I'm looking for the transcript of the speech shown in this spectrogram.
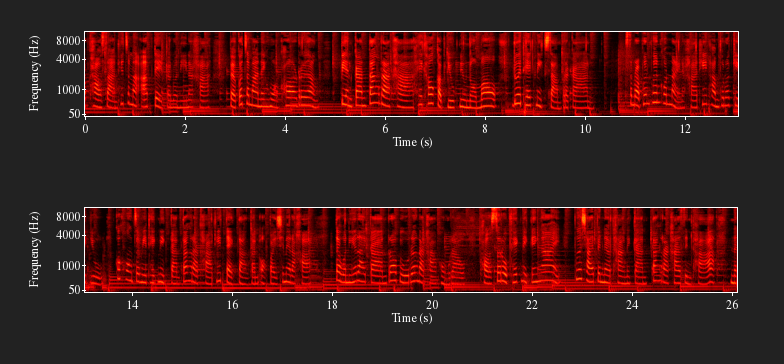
ำหรับข่าวสารที่จะมาอัปเดตกันวันนี้นะคะ แต่ก็จะมาในหัวข้อเรื่อง เปลี่ยนการตั้งราคาให้เข้ากับยุค New Normal ด้วยเทคนิค 3 ประการสำหรับเพื่อนๆ คนไหนนะคะที่ทำธุรกิจอยู่ ก็คงจะมีเทคนิคการตั้งราคาที่แตกต่างกันออกไปใช่ไหมล่ะคะ แต่วันนี้รายการรอบรู้เรื่องราคาของเรา ขอสรุปเทคนิคง่ายๆ เพื่อใช้เป็นแนวทางในการตั้งราคาสินค้า ใน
